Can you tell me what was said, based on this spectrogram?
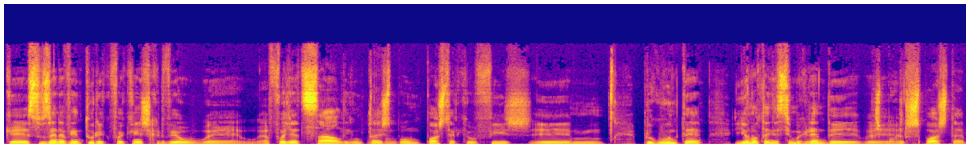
que a Susana Ventura, que foi quem escreveu uh, a Folha de Sal e um texto uhum. para um póster que eu fiz, uh, pergunta, e eu não tenho assim uma grande resposta. resposta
